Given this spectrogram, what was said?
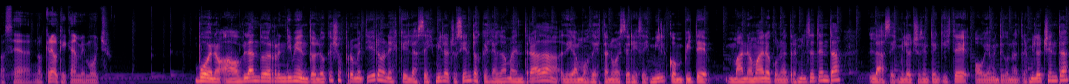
O sea, no creo que cambie mucho. Bueno, hablando de rendimiento, lo que ellos prometieron es que la 6800, que es la gama de entrada, digamos, de esta nueva serie 6000, compite mano a mano con una 3070, la 6800 XT, obviamente con una 3080,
